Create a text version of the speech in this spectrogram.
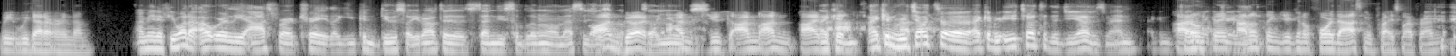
We we got to earn them. I mean, if you want to outwardly ask for a trade, like you can do so. You don't have to send these subliminal messages. Well, I'm good. So you, I'm, I'm, I'm, I'm, I can, I can reach out to, I can reach out to the GMs, man. I can. I don't think, I don't think you can afford the asking price, my friend.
